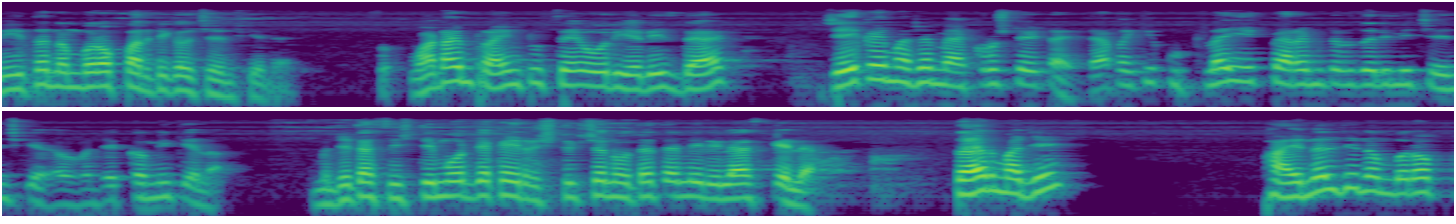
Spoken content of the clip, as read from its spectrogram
मी इथं नंबर ऑफ पार्टिकल चेंज केले so what I am trying to say or here is that जे काही माझ्या मॅक्रो स्टेट आहे त्यापैकी कुठलाही एक पॅरामीटर जरी मी चेंज केला म्हणजे कमी केला म्हणजे त्या सिस्टीमवर ज्या काही रिस्ट्रिक्शन होत्या त्या मी रिलॅक्स केल्या तर माझे फायनल जे नंबर ऑफ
